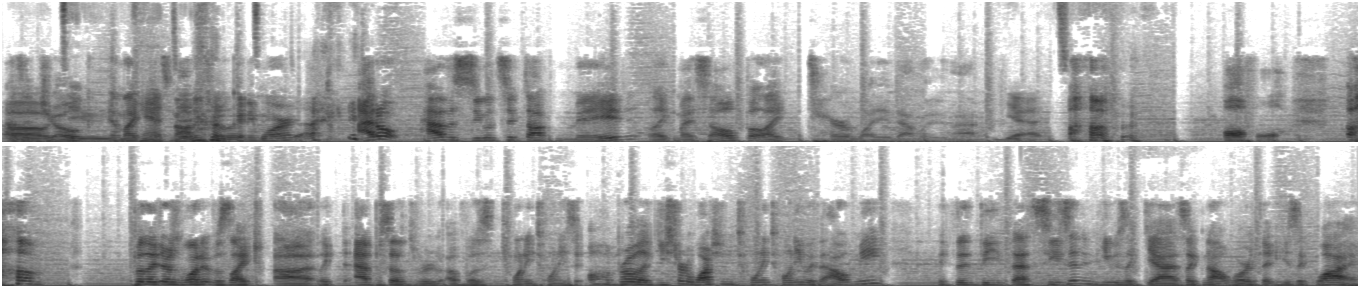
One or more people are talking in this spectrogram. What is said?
as Oh, a joke, dude, and like it's not a joke anymore. I don't have a single TikTok made like myself, but like terrible idea downloading that. Yeah. It's, Um, awful. Um, but like there's one. It was like uh like the episodes were of was 2020. He's like, oh bro, like you started watching 2020 without me, like the, the that season, and he was like, yeah, it's like not worth it. He's like, why?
